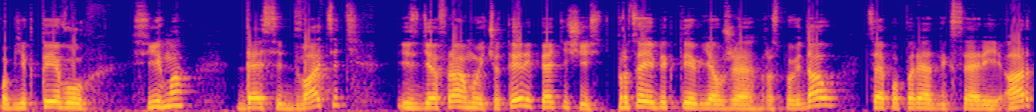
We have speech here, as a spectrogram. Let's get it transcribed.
об'єктиву Sigma 1020 із діафрагмою 4, 5 і 6. Про цей об'єктив я вже розповідав. Це попередник серії ART.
